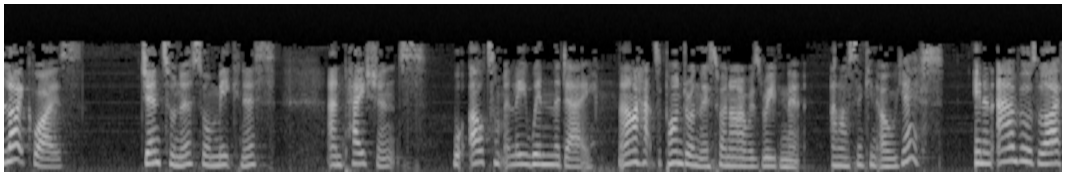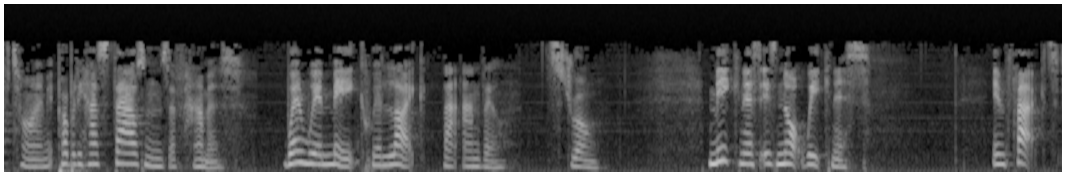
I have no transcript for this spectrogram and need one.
Likewise, gentleness or meekness and patience will ultimately win the day. Now, I had to ponder on this when I was reading it, and I was thinking, oh, yes. In an anvil's lifetime, it probably has thousands of hammers. When we're meek, we're like that anvil, strong. Meekness is not weakness. In fact,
